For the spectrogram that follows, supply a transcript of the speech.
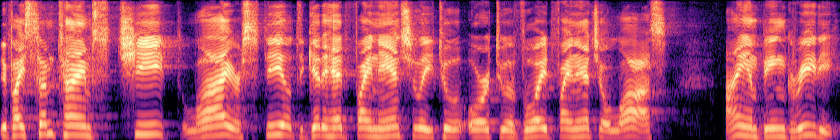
If I sometimes cheat, lie, or steal to get ahead financially to, or to avoid financial loss, I am being greedy.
